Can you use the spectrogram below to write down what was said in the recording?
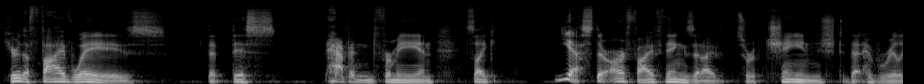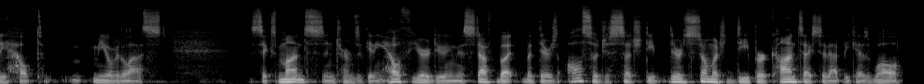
here are the five ways that this happened for me. And it's like, yes, there are five things that I've sort of changed that have really helped me over the last six months in terms of getting healthier, doing this stuff. But but there's also just such deep there's so much deeper context to that because well,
